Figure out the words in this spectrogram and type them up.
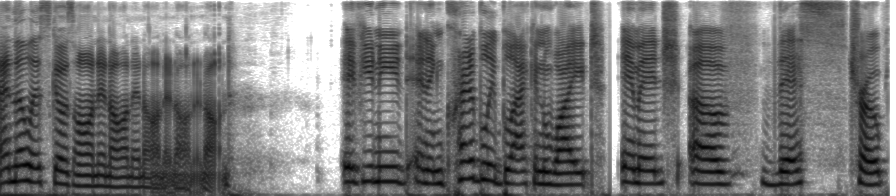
and the list goes on and on and on and on and on. If you need an incredibly black and white image of this trope,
